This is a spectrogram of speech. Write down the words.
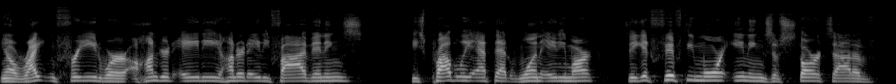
You know, Wright and Fried were 180, 185 innings. He's probably at that 180 mark. So you get 50 more innings of starts out of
